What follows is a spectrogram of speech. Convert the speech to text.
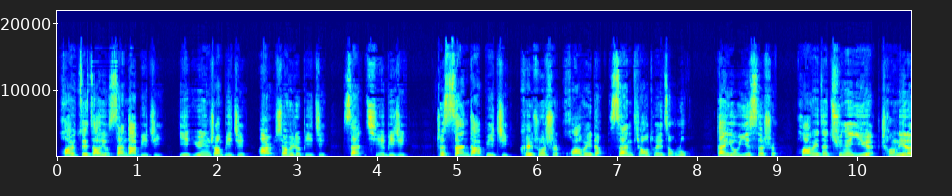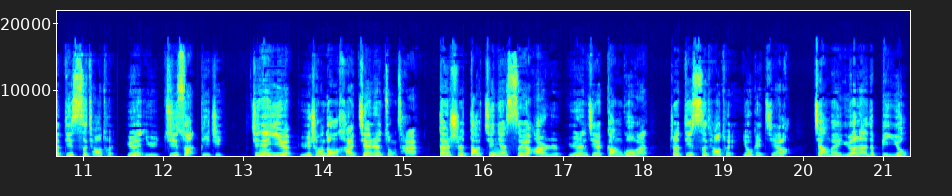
华为最早有三大 BG：一运营商 BG，二消费者 BG，三企业 BG。这三大 BG 可以说是华为的三条腿走路。但有意思的是，华为在去年一月成立了第四条腿——云与计算 BG。今年一月，余承东还兼任总裁。但是到今年四月二日，愚人节刚过完，这第四条腿又给截了，降为原来的 BU，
